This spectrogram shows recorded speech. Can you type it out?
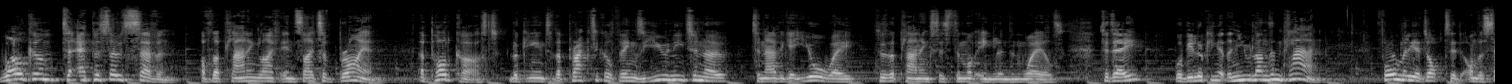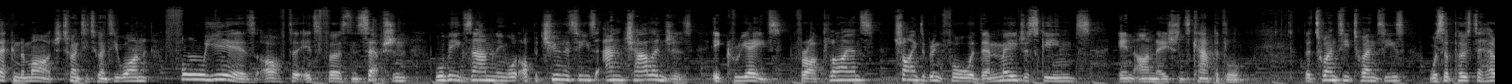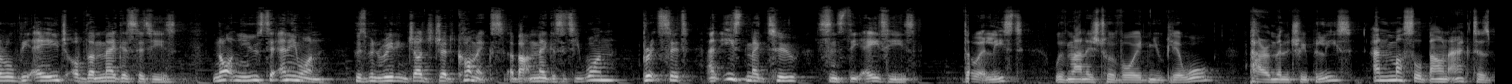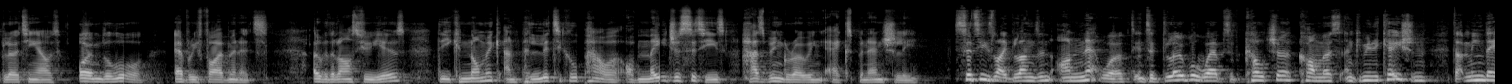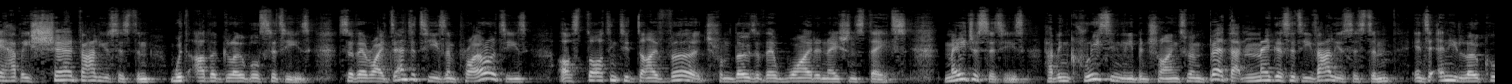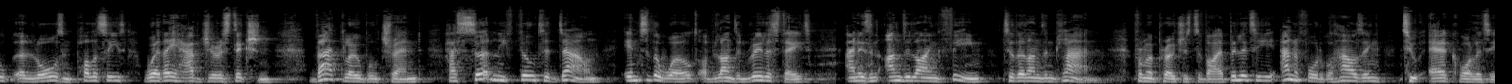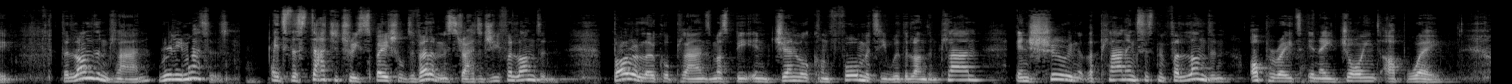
Welcome to episode 7 of the Planning Life Insights of Bryan, a podcast looking into the practical things you need to know to navigate your way through the planning system of England and Wales. Today, we'll be looking at the new London Plan. Formally adopted on the 2nd of March 2021, four years after its first inception, we'll be examining what opportunities and challenges it creates for our clients trying to bring forward their major schemes in our nation's capital. The 2020s were supposed to herald the age of the megacities. Not news to anyone who's been reading Judge Dredd comics about Megacity 1, Brit-Cit, and East Meg 2 since the 80s. Though at least we've managed to avoid nuclear war, paramilitary police, and muscle bound actors blurting out, I'm the law, every five minutes. Over the last few years, the economic and political power of major cities has been growing exponentially. Cities like London are networked into global webs of culture, commerce, and communication that mean they have a shared value system with other global cities. So their identities and priorities are starting to diverge from those of their wider nation states. Major cities have increasingly been trying to embed that megacity value system into any local uh, laws and policies where they have jurisdiction. That global trend has certainly filtered down into the world of London real estate and is an underlying theme to the London Plan, from approaches to viability and affordable housing to air quality. The London Plan really matters. It's the statutory spatial development strategy for London. Borough local plans must be in general conformity with the London Plan, ensuring that the planning system for London operates in a joined up way.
